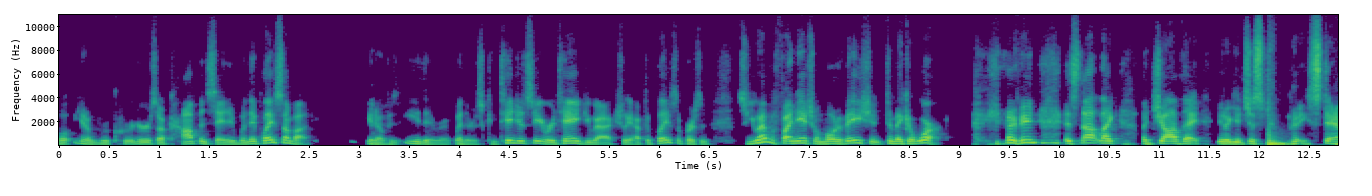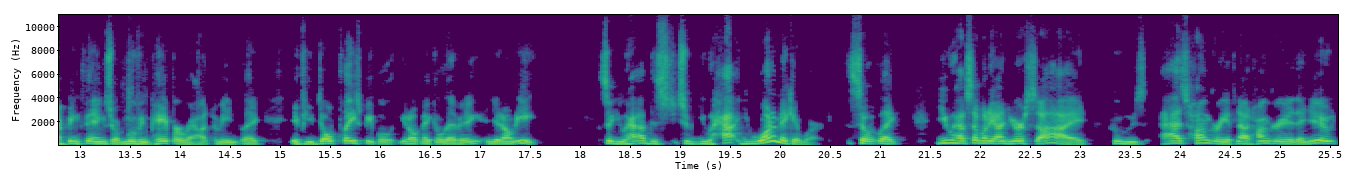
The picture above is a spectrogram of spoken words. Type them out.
well, you know, recruiters are compensated when they play somebody. You know, if it's either uh, whether it's contingency or retained, you actually have to place the person. So you have a financial motivation to make it work. you know I mean? It's not like a job that, you know, you're just stamping things or moving paper around. I mean, like if you don't place people, you don't make a living and you don't eat. So you have this, so you have, you want to make it work. So like you have somebody on your side who's as hungry, if not hungrier than you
